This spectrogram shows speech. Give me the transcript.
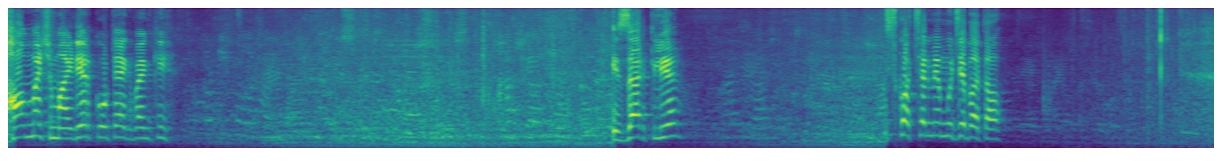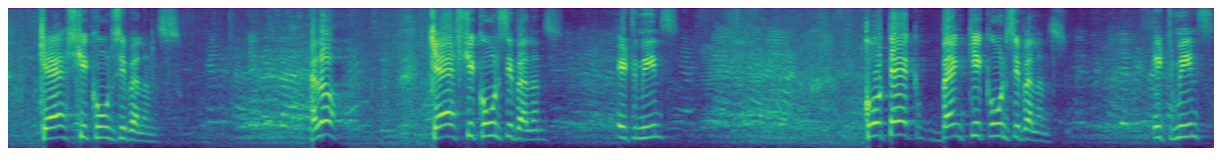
How much my dear Kotak bank की? इज़ दैट क्लियर इस क्वेश्चन में मुझे बताओ। कैश की कौन सी बैलेंस हेलो कैश की कौन सी balance it means Kotak bank की कौन सी balance it means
